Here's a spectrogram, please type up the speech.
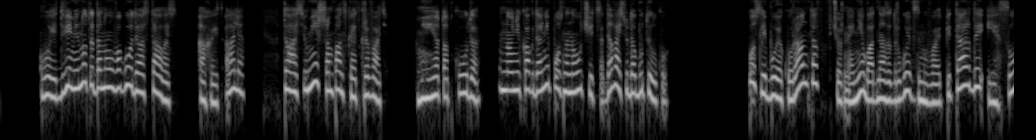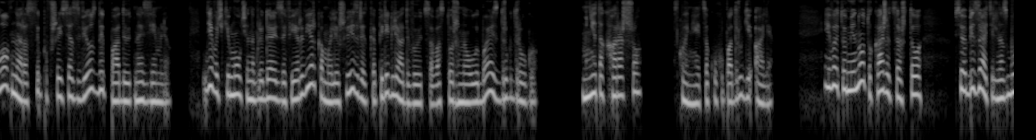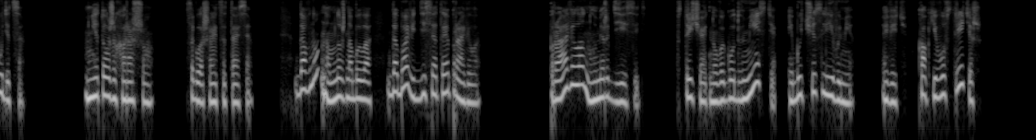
«Ой, две минуты до Нового года осталось», — ахает Аля. «Тась, умеешь шампанское открывать?» «Нет, откуда? Но никогда не поздно научиться. Давай сюда бутылку». После боя курантов в черное небо одна за другой взмывают петарды и, словно рассыпавшиеся звезды, падают на землю. Девочки молча наблюдают за фейерверком и лишь изредка переглядываются, восторженно улыбаясь друг другу. «Мне так хорошо», — склоняется к уху подруги Аля. «И в эту минуту кажется, что все обязательно сбудется». «Мне тоже хорошо», — соглашается Тася. «Давно нам нужно было добавить десятое правило». Правило номер десять. Встречать Новый год вместе и быть счастливыми. Ведь как его встретишь,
